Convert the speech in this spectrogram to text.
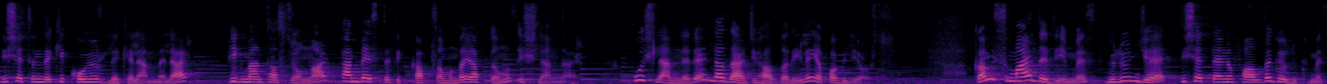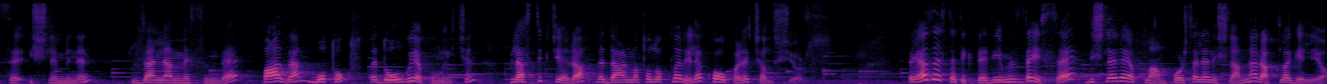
diş etindeki koyu lekelenmeler, pigmentasyonlar pembe estetik kapsamında yaptığımız işlemler. Bu işlemleri lazer cihazları ile yapabiliyoruz. Gummy Smile dediğimiz gülünce diş etlerinin fazla gözükmesi işleminin düzenlenmesinde bazen botoks ve dolgu yapımı için plastik cerrah ve dermatologlar ile koopere çalışıyoruz. Beyaz estetik dediğimizde ise dişlere yapılan porselen işlemler akla geliyor.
